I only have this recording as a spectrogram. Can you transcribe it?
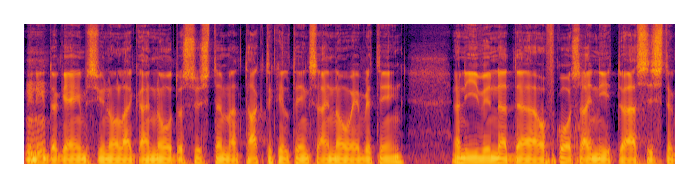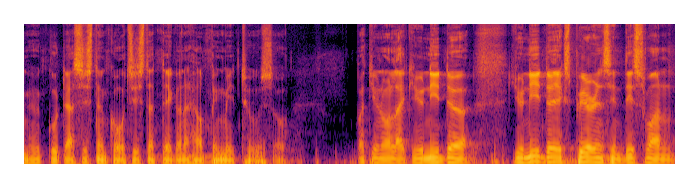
winning mm-hmm. the games. You know, like I know the system and tactical things. I know everything, and even that, uh, of course, I need the assistant, good assistant coaches that they're gonna helping me too. So but you know like you need the you need the experience in this one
